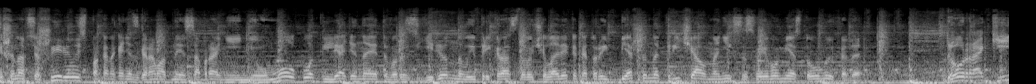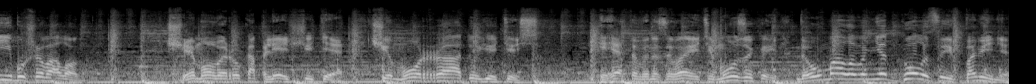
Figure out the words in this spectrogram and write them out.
Тишина все ширилась, пока, наконец, громадное собрание не умолкло, глядя на этого разъяренного и прекрасного человека, который бешено кричал на них со своего места у выхода. «Дураки!» – бушевал он. «Чему вы рукоплещете? Чему радуетесь? И это вы называете музыкой? Да у малого нет голоса и в помине.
